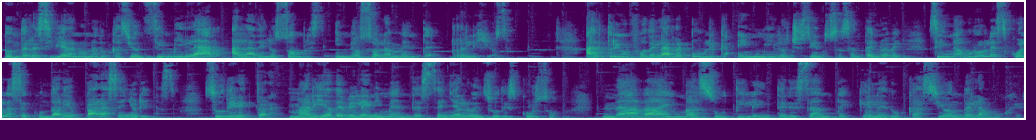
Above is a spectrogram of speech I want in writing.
donde recibieran una educación similar a la de los hombres y no solamente religiosa. Al triunfo de la República en 1869 se inauguró la escuela secundaria para señoritas. Su directora, María de Belén y Méndez, señaló en su discurso, nada hay más útil e interesante que la educación de la mujer.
